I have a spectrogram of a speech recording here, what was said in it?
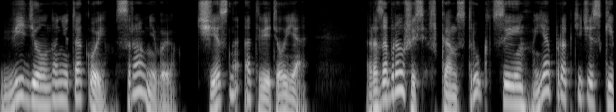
«Видел, но не такой. Сравниваю», – честно ответил я. Разобравшись в конструкции, я практически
